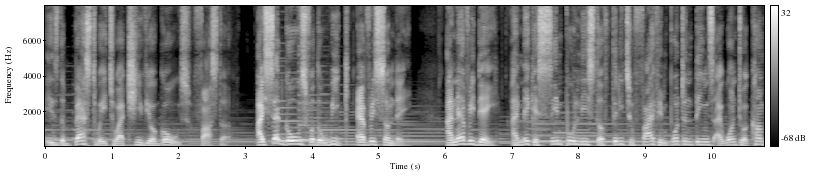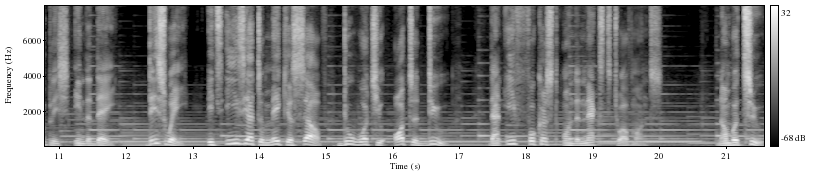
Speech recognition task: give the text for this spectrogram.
is the best way to achieve your goals faster. I set goals for the week every Sunday, and every day I make a simple list of 3 to 5 important things I want to accomplish in the day. This way, it's easier to make yourself do what you ought to do than if focused on the next 12 months. Number 2.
